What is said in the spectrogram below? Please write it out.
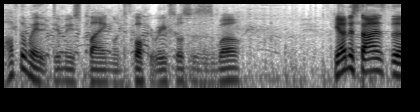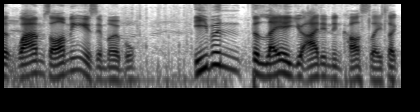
Love the way that Dimmu's playing onto pocket resources as well. He understands that Wham's army is immobile even the layer you add in in Castle Age, like,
